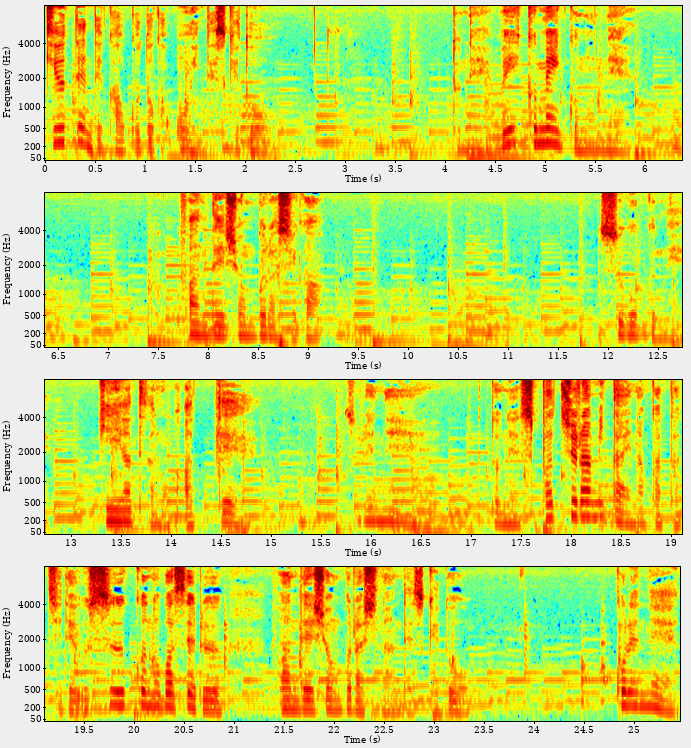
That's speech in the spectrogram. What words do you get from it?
9点で買うことが多いんですけどとねウェイクメイクのねファンデーションブラシがすごくね気になってたのがあってそれねえっとねスパチュラみたいな形で薄く伸ばせるファンデーションブラシなんですけどこれね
